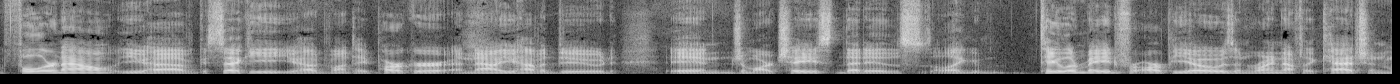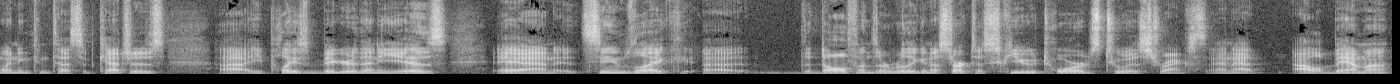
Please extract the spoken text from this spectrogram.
Fuller now, you have Gesicki, you have DeVante Parker, and now you have a dude in Ja'Marr Chase that is like tailor made for RPOs and running after the catch and winning contested catches. Uh, he plays bigger than he is, and it seems like uh, the Dolphins are really going to start to skew towards Tua's strengths. And at Alabama,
